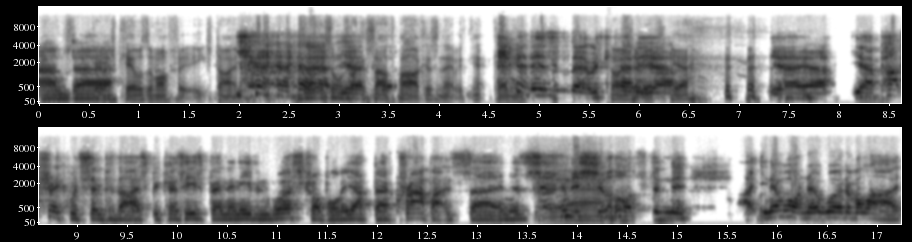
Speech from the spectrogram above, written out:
and uh, kills him off each time. It's, yeah, it's almost yeah. like a South Park, isn't it, with Kenny? it is, isn't it, with Kenny? Yeah, yeah. yeah, yeah, yeah. Patrick would sympathise because he's been in even worse trouble. He had uh, crab at his uh, in his in his shorts, didn't he? I, you know what? No word of a lie.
